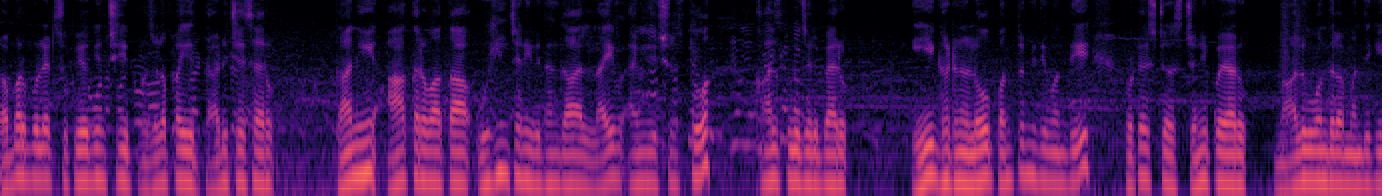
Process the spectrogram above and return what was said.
rubber bullets ఉపయోగించి ప్రజలపై దాడి చేశారు. కానీ ఆ తర్వాత ఊహించని విధంగా లైవ్ అమ్యూనిషన్స్తో కాల్పులు జరిపారు. ఈ ఘటనలో పంతొమ్మిది మంది ప్రొటెస్టర్స్ చనిపోయారు. నాలుగు వందల మందికి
